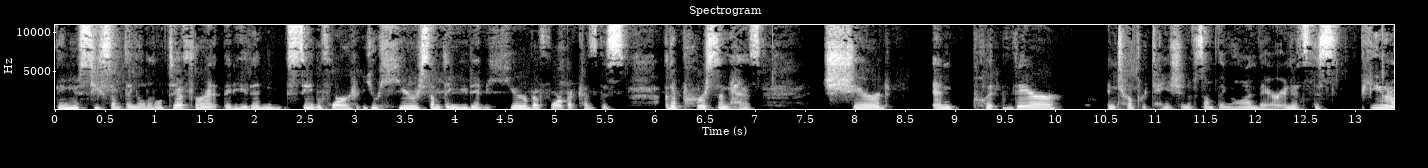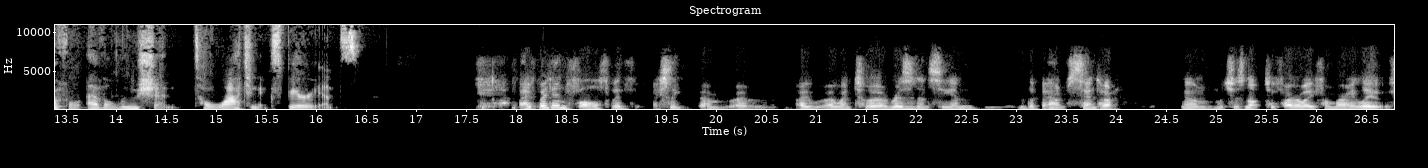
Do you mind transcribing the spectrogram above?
then you see something a little different that you didn't see before. You hear something you didn't hear before because this other person has shared and put their interpretation of something on there. And it's this beautiful evolution to watch and experience. I've been involved with actually, um, uh, I, I, went to a residency in the Banff Centre, um, which is not too far away from where I live,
